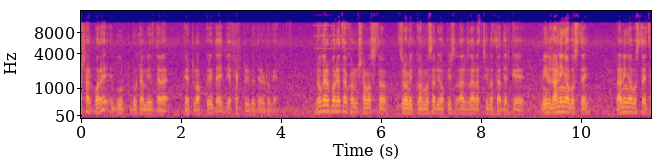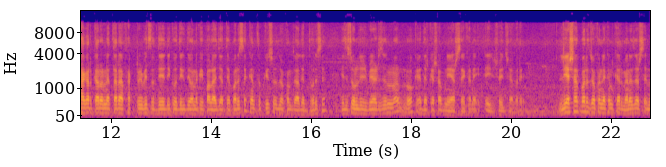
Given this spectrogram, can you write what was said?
আসার পরে গোটা মিল তারা গেট লক করে দেয়, দিয়ে ফ্যাক্টরির ভিতরে ঢুকে। ঢোকার পরে তখন সমস্ত শ্রমিক কর্মচারী অফিসার যারা ছিল তাদেরকে মিল রানিং অবস্থায় রানিং অবস্থায় থাকার কারণে তারা ফ্যাক্টরির ভিতর দিয়ে এদিক ওদিক দিয়ে অনেকেই পালায় যেতে পারেছে। কিন্তু কিছু যখন যাদের ধরেছে, এই যে চল্লিশ বিয়ার জন্য লোক, এদেরকে সব নিয়ে আসছে এখানে, এই শহীদ সাগরে। নিয়ে আসার পরে যখন এখানকার ম্যানেজার ছিল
